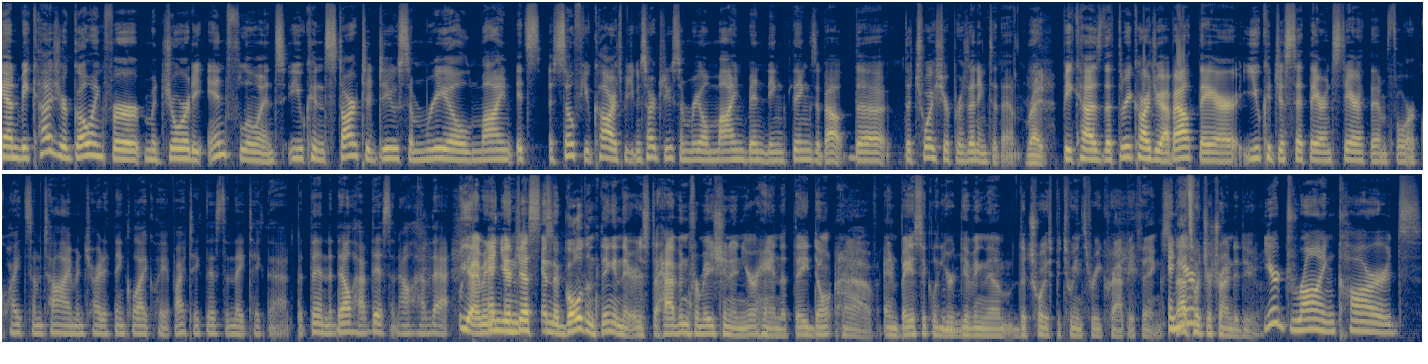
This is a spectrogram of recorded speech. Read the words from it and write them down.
And because you're going for majority influence, you can start to do some real mind. It's, it's so few cards, but you can start to do some real mind bending things about the the choice you're presenting to them. Right. Because the three cards you have out there, you could just sit there and stare at them for quite some time and try to think like, hey, if I take this, then they take that. But then they'll have this, and I'll have that. Yeah, I mean, and you're just and the golden thing in there is to have information in your hand that they don't have, and basically you're giving them the choice between three crappy things. Mm-hmm. And That's you're- what you're trying to do. you're drawing cards.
